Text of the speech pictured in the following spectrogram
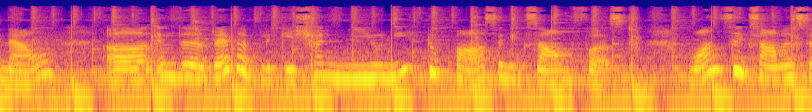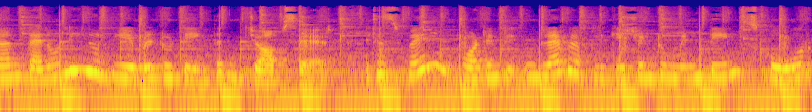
Now uh, in the Rev application you need to pass an exam first once the exam is done, then only you'll be able to take the jobs here. It is very important in Rev application to maintain score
